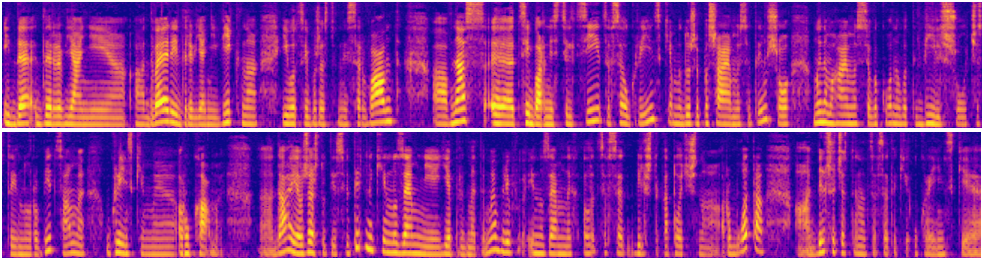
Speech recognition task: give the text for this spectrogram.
і дерев'яні двері, і дерев'яні вікна і оцей божественний сервант. В нас е, ці барні стільці це все українське. Ми дуже пишаємося тим, що ми намагаємося виконувати більшу частину робіт саме українськими руками. Е, да, Я вже ж тут є світильники іноземні, є предмети меблів іноземних, але це все більш така точна робота. А більша частина це все-таки українські е,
